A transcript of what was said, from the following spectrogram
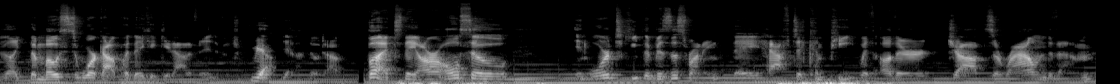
like the most work output they could get out of an individual. Yeah. Yeah, no doubt. But they are also in order to keep their business running, they have to compete with other jobs around them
